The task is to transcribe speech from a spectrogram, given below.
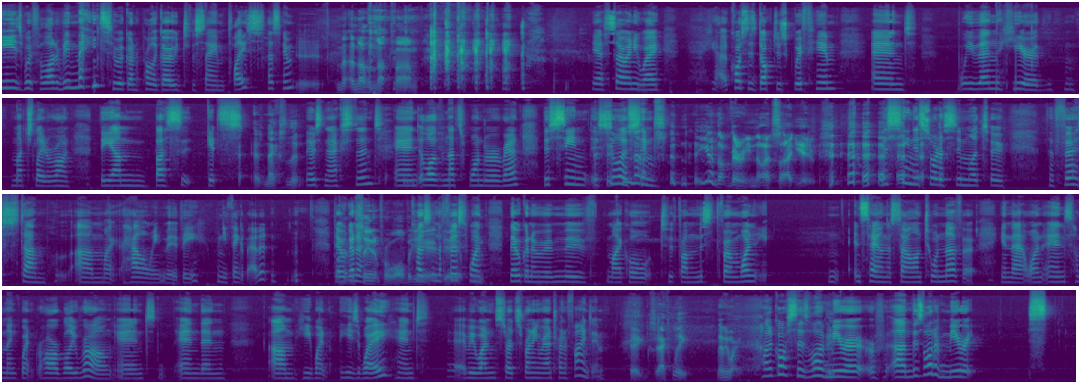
he's with a lot of inmates who are going to probably go to the same place as him. yeah. N- another nut farm. Yeah, so anyway, yeah, of course, his doctor's with him, and we then hear much later on the um bus gets As an accident. there's an accident, and a lot of the nuts wander around. This scene is sort of sim. Nuts. You're not very nice, are you? This scene is sort of similar to the first um um like Halloween movie when you think about it. They I were gonna seen it for a while, but because yeah, in the yeah, first yeah. one they were gonna remove Michael to from this from one insane asylum to another in that one, and something went horribly wrong, and and then um he went his way, and everyone starts running around trying to find him. Exactly. Anyway, Of course, there's a lot of mirror. Um, there's a lot of mirror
